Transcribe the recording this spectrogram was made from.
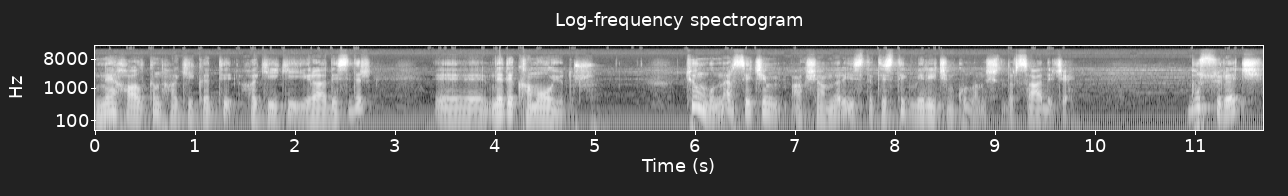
ne halkın hakikati, hakiki iradesidir e, ne de kamuoyudur. Tüm bunlar seçim akşamları istatistik veri için kullanışlıdır sadece. Bu süreç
